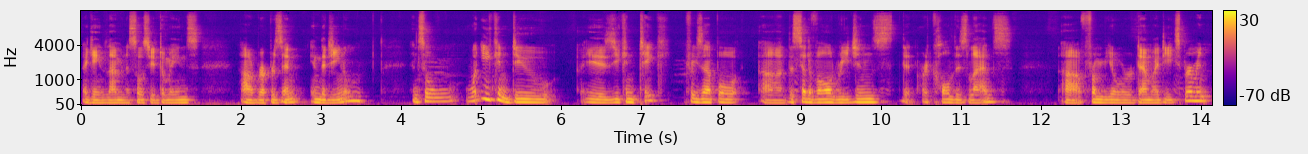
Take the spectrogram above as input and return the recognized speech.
again, lamin associated domains uh, represent in the genome. And so what you can do is you can take, for example, uh, the set of all regions that are called as LADs uh, from your DAMID experiment,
